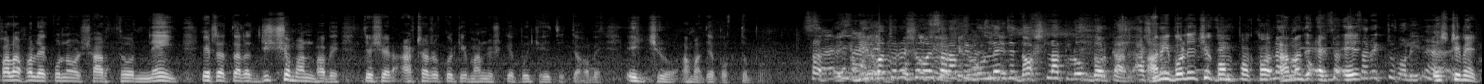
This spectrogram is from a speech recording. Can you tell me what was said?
ফলাফলে কোনো স্বার্থ নেই। এটা তারা দৃশ্যমানভাবে দেশের আঠারো কোটি মানুষকে বুঝিয়ে দিতে হবে। এই ছিল আমাদের বক্তব্য। নির্বাচনের সময় স্যার আপনি বললেন যে দশ লাখ লোক দরকার। আমি বলেছি কমপক্ষে আমাদের স্যার, একটু বলি হ্যাঁ। estimate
